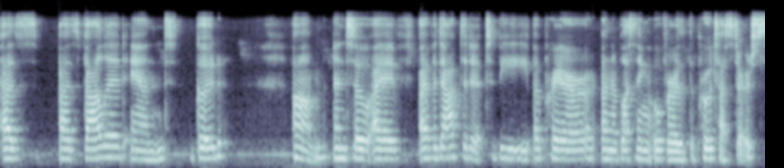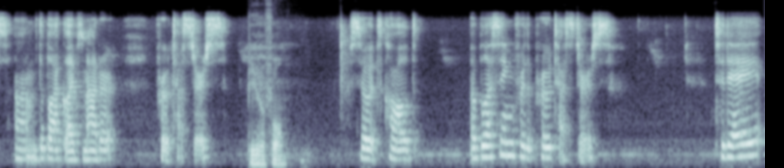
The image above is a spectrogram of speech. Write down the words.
as as valid and good um, and so I've I've adapted it to be a prayer and a blessing over the protesters, um, the Black Lives Matter protesters. Beautiful. So it's called a blessing for the protesters. Today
